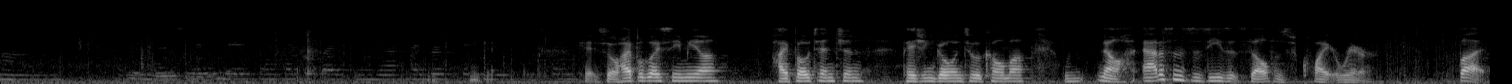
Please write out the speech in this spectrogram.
Um, Okay. Okay, so hypoglycemia, hypotension, patient go into a coma. Now, Addison's disease itself is quite rare, but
